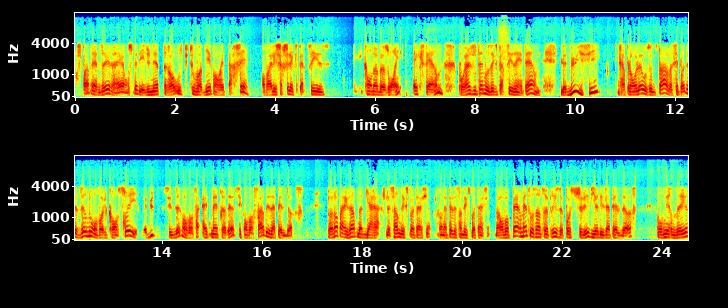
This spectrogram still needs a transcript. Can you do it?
je suis pas en train de dire, on se met des lunettes roses puis tout va bien, puis on va être parfait. On va aller chercher l'expertise qu'on a besoin, externe, pour ajouter nos expertises internes. Le but ici, rappelons-le aux auditeurs, c'est pas de dire nous on va le construire. Le but, c'est de dire qu'on va être maître d'œuvre, c'est qu'on va faire des appels d'offres. Prenons par exemple notre garage, le centre d'exploitation, ce qu'on appelle le centre d'exploitation. Ben, on va permettre aux entreprises de postuler via des appels d'offres pour venir dire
